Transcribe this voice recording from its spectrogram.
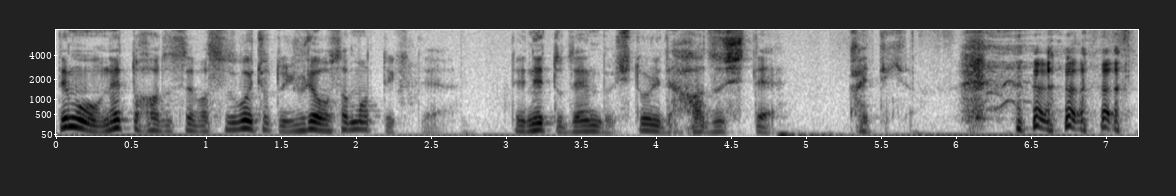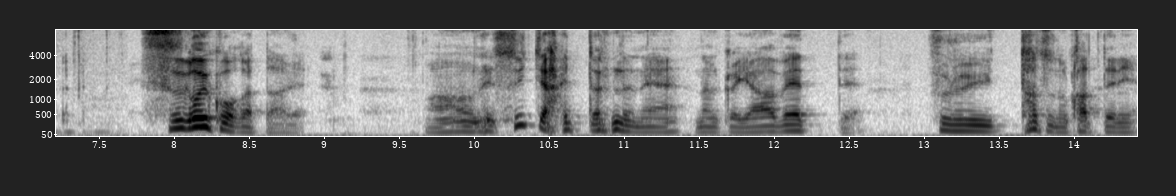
でもネット外せばすごいちょっと揺れ収まってきて。でネット全部一人で外して帰ってきた。すごい怖かったあれ。あのねスイッチ入ったんだね。なんかやべって。奮い立つの勝手に。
